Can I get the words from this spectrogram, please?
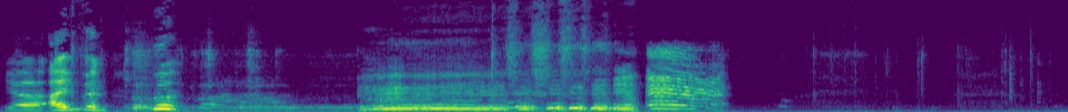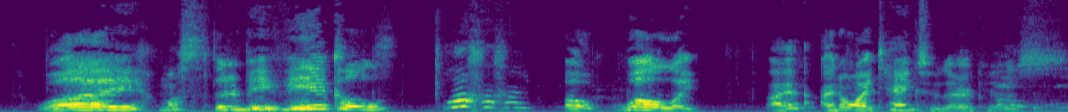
Yeah, I've been. Why must there be vehicles? Oh, well, like, I I know why tanks are there, cause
